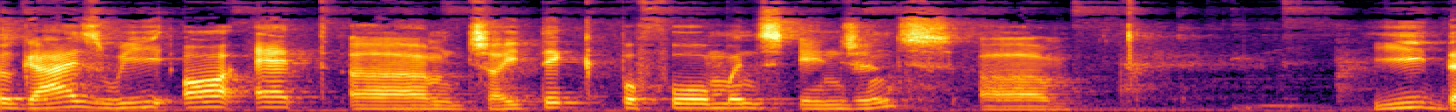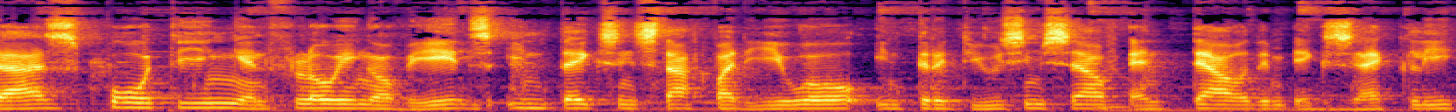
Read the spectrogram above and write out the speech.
So guys, we are at um, Jaytech Performance Engines. Um, he does porting and flowing of heads, intakes and stuff, but he will introduce himself and tell them exactly,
